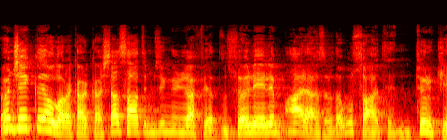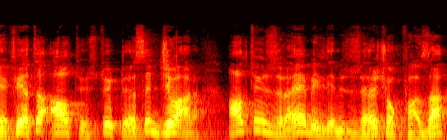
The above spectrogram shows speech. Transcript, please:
Öncelikli olarak arkadaşlar saatimizin güncel fiyatını söyleyelim. Halihazırda bu saatin Türkiye fiyatı 600 Türk Lirası civarı. 600 liraya bildiğiniz üzere çok fazla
